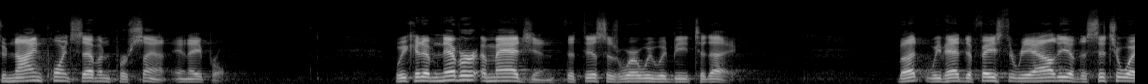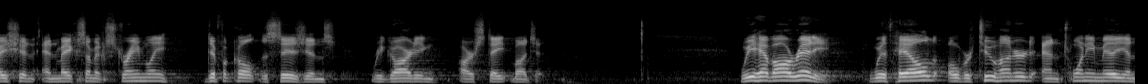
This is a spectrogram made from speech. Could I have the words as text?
to 9.7% in April. We could have never imagined that this is where we would be today. But we've had to face the reality of the situation and make some extremely difficult decisions regarding our state budget. We have already withheld over $220 million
